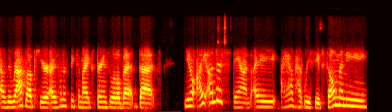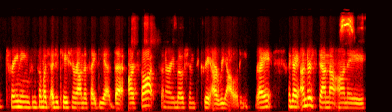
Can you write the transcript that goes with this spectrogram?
as we wrap up here, I just want to speak to my experience a little bit that, you know, I understand. I I have had received so many trainings and so much education around this idea that our thoughts and our emotions create our reality, right? Like I understand that on a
